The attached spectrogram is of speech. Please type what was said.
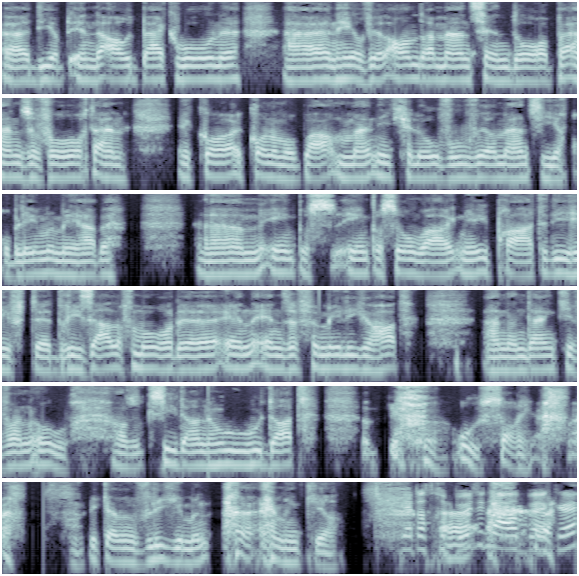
uh, die op, in de Outback wonen. en heel veel andere mensen in dorpen enzovoort. En ik kon, kon op een bepaald moment niet geloven hoeveel mensen hier problemen mee hebben. Pers één persoon waar ik mee praatte, die heeft drie zelfmoorden in, in zijn familie gehad. En dan denk je van, oh, als ik zie dan hoe, dat... Oeh, sorry. ik heb een vlieg in mijn mijn keel. Ja, dat gebeurt in de Outback, hè?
